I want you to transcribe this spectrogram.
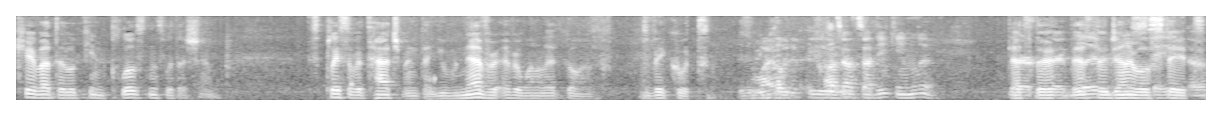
kevat elokim, closeness with Hashem. This place of attachment that you never ever want to let go of. Dvekut. Does it Why would it be- That's how tzaddikim live. That's They're- their that's their general state state.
